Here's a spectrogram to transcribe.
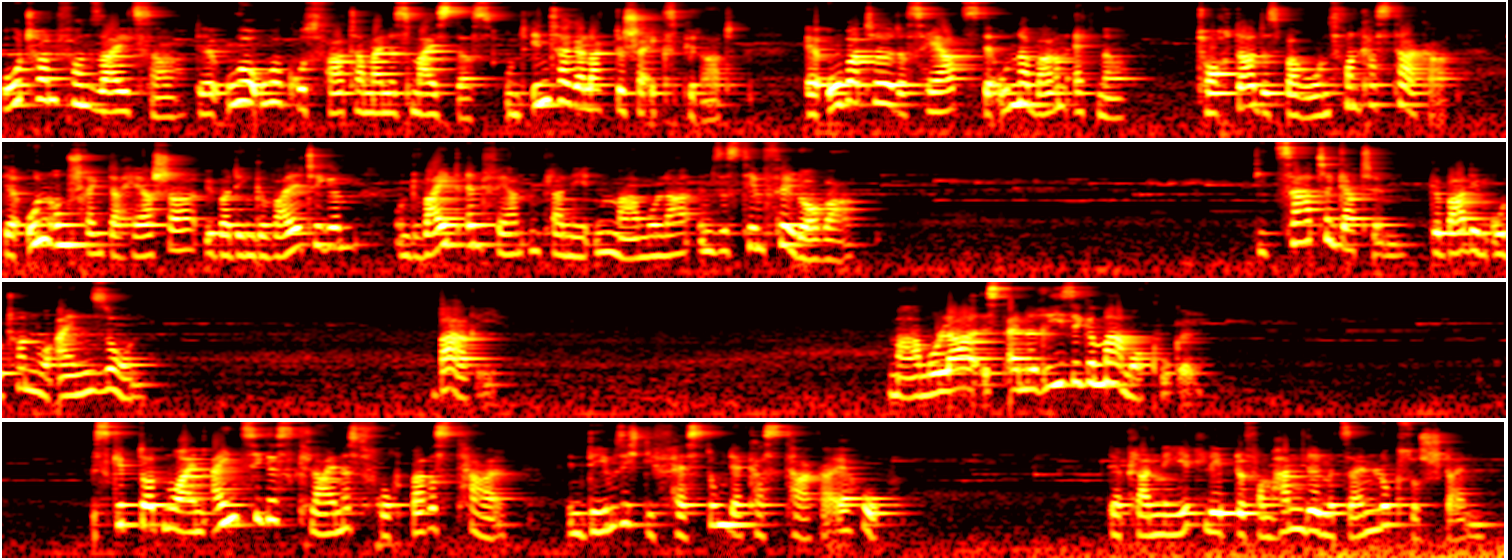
Othon von Salza, der Ururgroßvater meines Meisters und intergalaktischer Expirat, eroberte das Herz der wunderbaren Ätna, Tochter des Barons von Kastaka, der unumschränkter Herrscher über den gewaltigen und weit entfernten Planeten Marmola im System Fildor war. Die zarte Gattin gebar dem Othon nur einen Sohn, Bari. Marmola ist eine riesige Marmorkugel. Es gibt dort nur ein einziges kleines fruchtbares Tal, in dem sich die Festung der Kastaka erhob. Der Planet lebte vom Handel mit seinen Luxussteinen,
